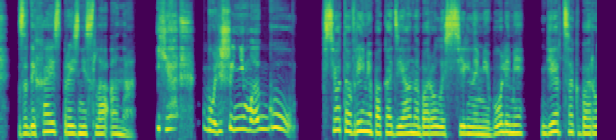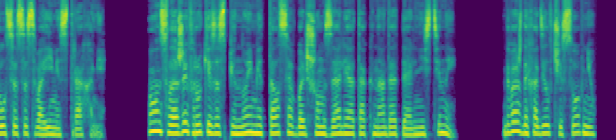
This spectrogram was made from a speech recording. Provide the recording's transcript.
— задыхаясь, произнесла она. «Я больше не могу!» Все то время, пока Диана боролась с сильными болями, герцог боролся со своими страхами. Он, сложив руки за спиной, метался в большом зале от окна до дальней стены. Дважды ходил в часовню,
